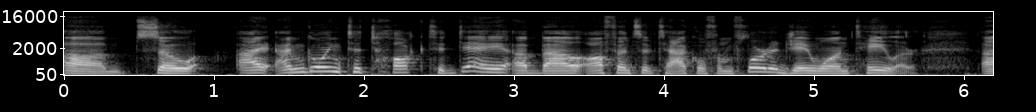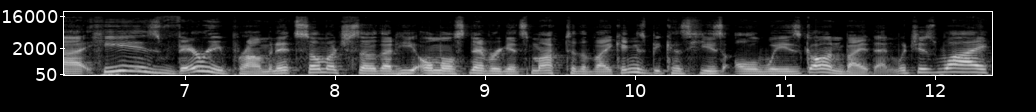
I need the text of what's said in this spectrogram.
Um, so I, I'm going to talk today about offensive tackle from Florida, Jawaan Taylor. Uh, he is very prominent, so much so that he almost never gets mocked to the Vikings because he's always gone by then, which is why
